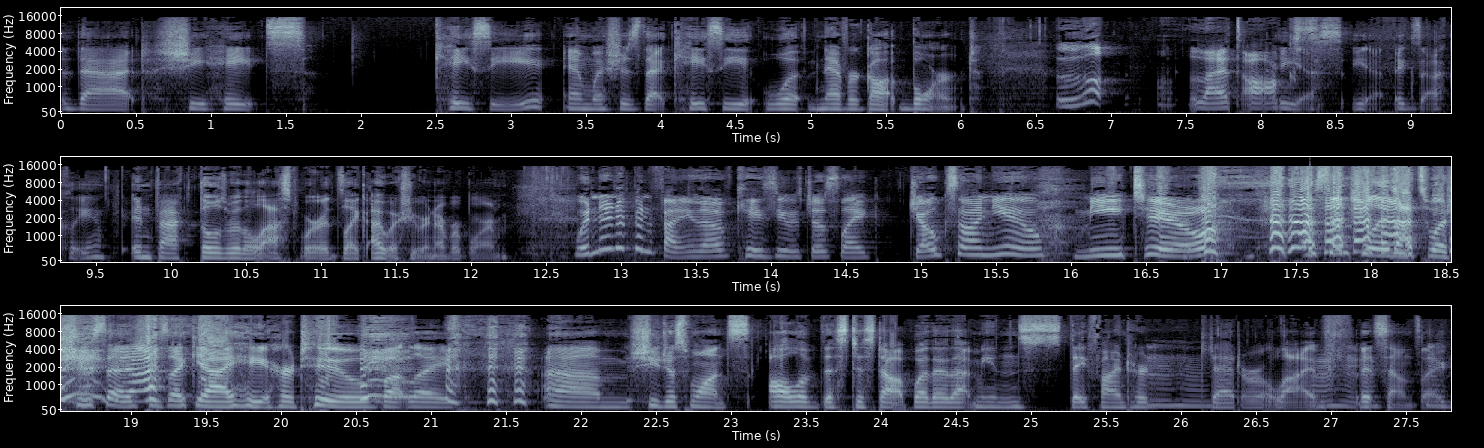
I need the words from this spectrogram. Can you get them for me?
that she hates Casey and wishes that Casey would never got born. Let's ox. Yes, yeah, exactly. In fact, those were the last words. Like, I wish you were never born. Wouldn't it have been funny though if Casey was just like, "Jokes on you, me too." Essentially, that's what she says. She's like, "Yeah, I hate her too," but like, um, she just wants all of this to stop, whether that means they find her dead or alive. It sounds like.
